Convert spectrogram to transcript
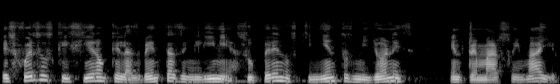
Esfuerzos que hicieron que las ventas en línea superen los 500 millones entre marzo y mayo,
